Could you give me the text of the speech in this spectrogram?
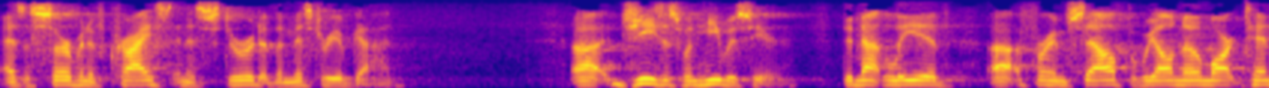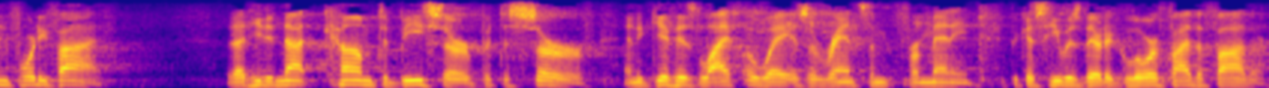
as a servant of Christ and a steward of the mystery of God. Uh, Jesus, when he was here, did not live uh, for himself, but we all know Mark 10 45 that he did not come to be served, but to serve and to give his life away as a ransom for many, because he was there to glorify the Father.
